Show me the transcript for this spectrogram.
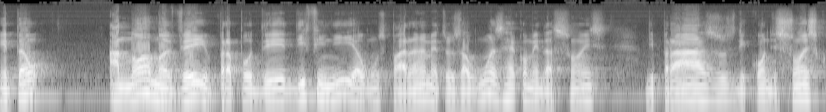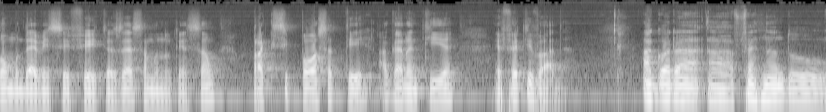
Então, a norma veio para poder definir alguns parâmetros, algumas recomendações de prazos, de condições como devem ser feitas essa manutenção, para que se possa ter a garantia efetivada. Agora, Fernando,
